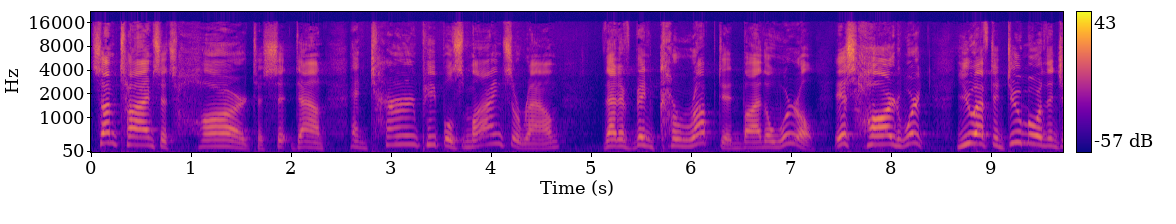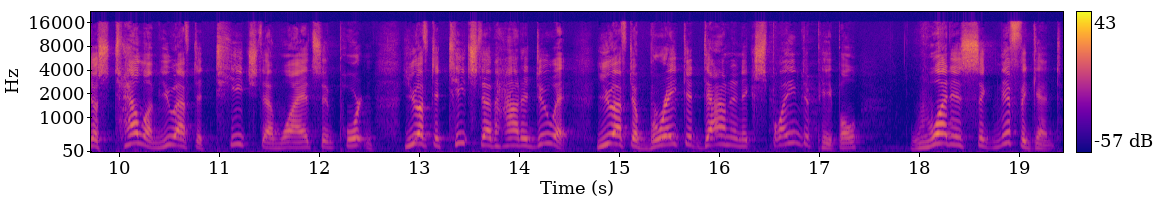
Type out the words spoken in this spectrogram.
Sometimes it's hard to sit down and turn people's minds around that have been corrupted by the world. It's hard work. You have to do more than just tell them. You have to teach them why it's important. You have to teach them how to do it. You have to break it down and explain to people what is significant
